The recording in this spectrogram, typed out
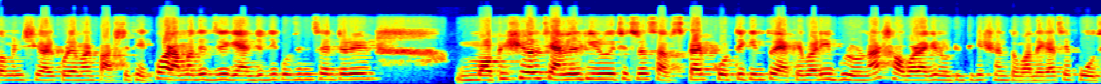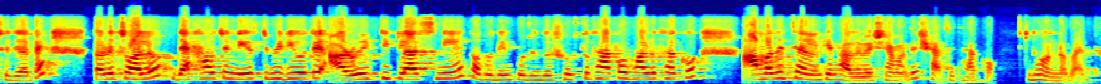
কমেন্ট শেয়ার করে আমার পাশে থেকো। আর আমাদের যে জ্ঞানজ্যোতি কোচিং সেন্টারের অফিসিয়াল চ্যানেলটি রয়েছে, সেটা সাবস্ক্রাইব করতে কিন্তু একেবারেই ভুলো না। সবার আগে নোটিফিকেশন তোমাদের কাছে পৌঁছে যাবে। তাহলে চলো, দেখা হচ্ছে নেক্সট ভিডিওতে আরও একটি ক্লাস নিয়ে। ততদিন পর্যন্ত সুস্থ থাকো, ভালো থাকো। আমাদের চ্যানেলকে ভালোবেসে আমাদের সাথে থাকো। ধন্যবাদ।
